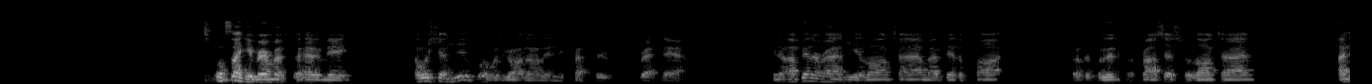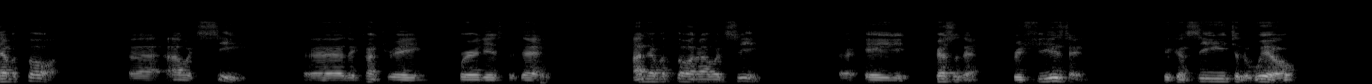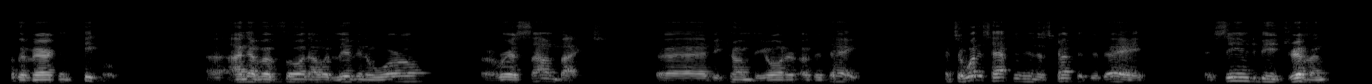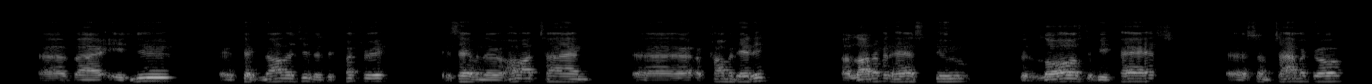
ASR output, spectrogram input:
Well, thank you very much for having me. I wish I knew what was going on in the country right now. You know, I've been around here a long time. I've been a part of the political process for a long time. I never thought uh, I would see uh, the country where it is today. I never thought I would see uh, a president refusing to concede to the will of the American people. Uh, I never thought I would live in a world uh, where sound bites uh, become the order of the day. And so, what is happening in this country today seems to be driven by a new technology that the country is having a hard time uh, accommodating. A lot of it has to do with laws to be passed uh, some time ago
